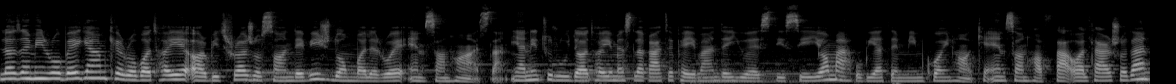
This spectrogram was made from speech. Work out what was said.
لازم این رو بگم که ربات های آربیتراژ و ساندویچ دنبال روی انسان ها هستن. یعنی تو رویدادهایی مثل قطع پیوند USDC یا محبوبیت meme coin ها که انسان ها فعال تر شدن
